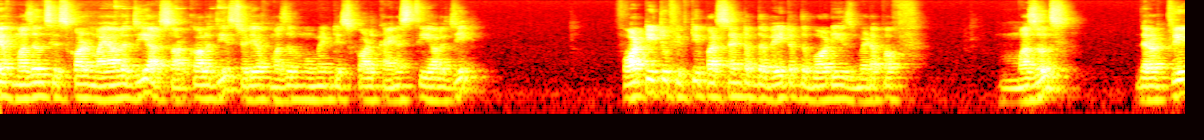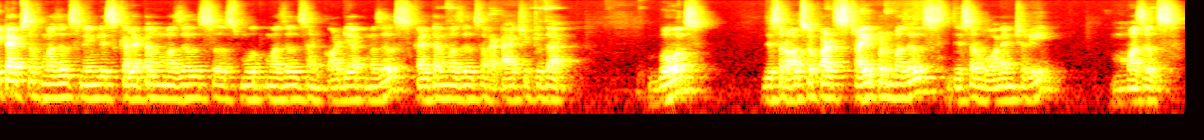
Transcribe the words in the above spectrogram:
of muscles is called myology or sarcology. Study of muscle movement is called kinestheology. 40 to 50% of the weight of the body is made up of muscles. There are three types of muscles namely skeletal muscles, smooth muscles and cardiac muscles. Skeletal muscles are attached to the bones. These are also called striped muscles. These are voluntary muscles.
